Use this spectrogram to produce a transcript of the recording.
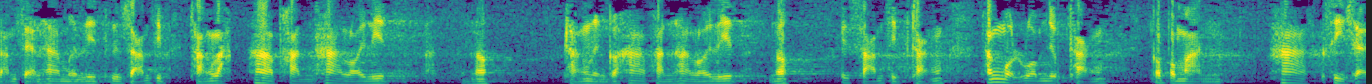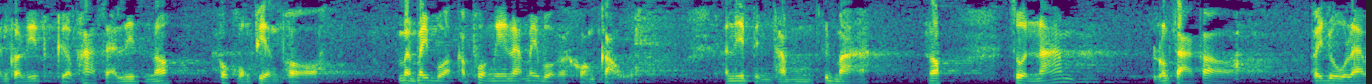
สามแสนห้าหมื่นลิตร คือสามสิบถังละห้าพันห้าร้อยลิตรเนาะถังหนึ่งก็ห้าพันห้าร้อยลิตรเนาะสามสิบถัง ทั้งหมดรวมอยู่ถังก็ประมาณห้าสี่แสนกว่าลิตร เกือบห้าแสนลิตรเนาะก็คงเพียงพอ มันไม่บวกกับพวกนี้นะ ไม่บวกกับของเก่า อันนี้เป็นทำขึ้นมาเนาะส่วนน้ำหลวงตาก็ไปดูแล้ว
